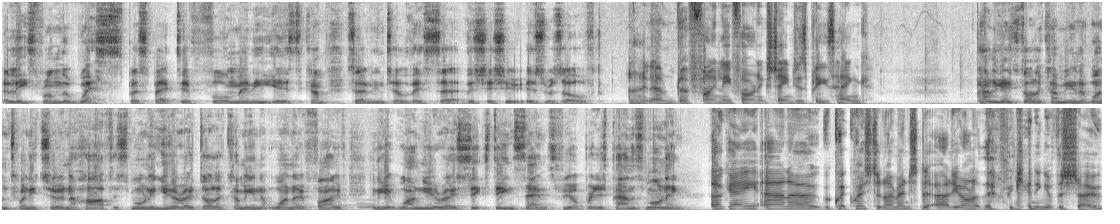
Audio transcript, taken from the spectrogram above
at least from the West's perspective, for many years to come. Certainly until this uh, this issue is resolved. Right, and uh, finally, foreign exchanges, please, Hank. Pound against dollar coming in at 122 and a half this morning. Euro dollar coming in at 105. Going to get one euro 16 cents for your British pound this morning. Okay, and uh, a quick question. I mentioned it earlier on at the beginning of the show.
